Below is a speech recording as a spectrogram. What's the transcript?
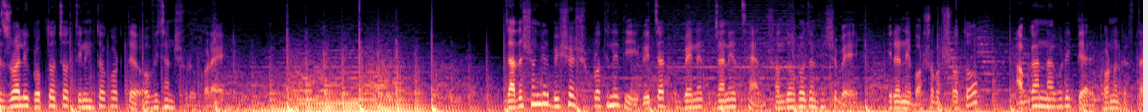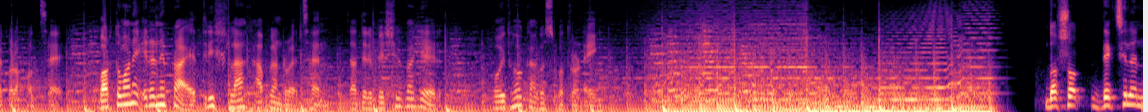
ইসরায়েলি গুপ্তচর চিহ্নিত করতে অভিযান শুরু করে। জাতিসংঘের বিশেষ প্রতিনিধি রিচার্ড বেনেট জানিয়েছেন, সন্দেহভাজন হিসেবে ইরানে বসবাসরত আফগান নাগরিকদের গণগ্রেফতার করা হচ্ছে। বর্তমানে ইরানে প্রায় ত্রিশ লাখ আফগান রয়েছেন, যাদের বেশিরভাগের বৈধ কাগজপত্র নেই। দর্শক, দেখছিলেন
